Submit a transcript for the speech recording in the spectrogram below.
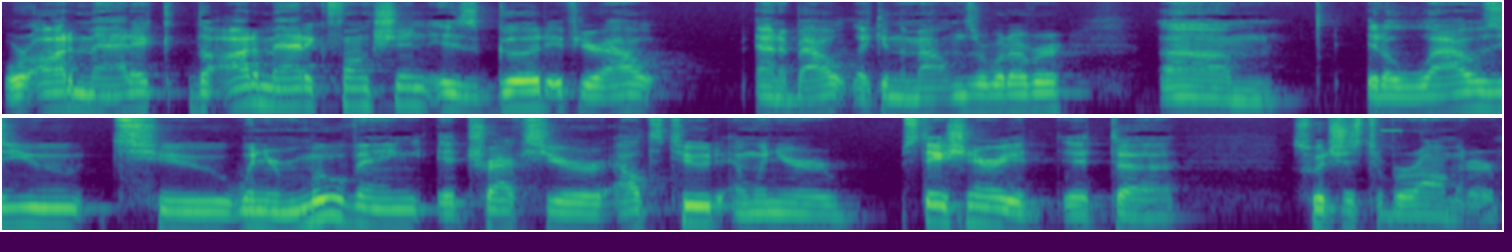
or automatic the automatic function is good if you're out and about like in the mountains or whatever um, it allows you to when you're moving it tracks your altitude and when you're stationary it, it uh, switches to barometer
